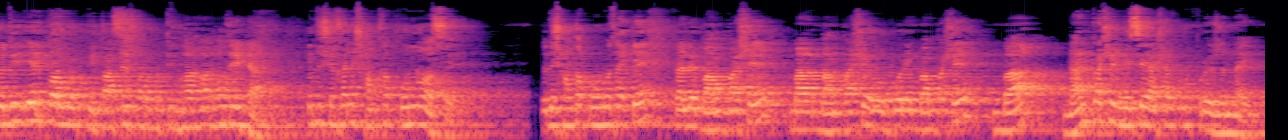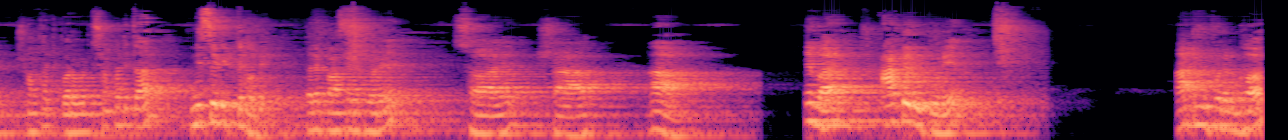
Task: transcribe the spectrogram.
যদি এর পরবর্তী, পাঁচের পরবর্তী ঘর ঘর হতো এটা। কিন্তু সেখানে সংখ্যা পূর্ণ আছে। যদি সংখ্যা পূর্ণ থাকে, তাহলে বাম পাশে বা বাম পাশে, উপরে বাম পাশে বা ডান পাশে নিচে আসার কোনো প্রয়োজন নাই। সংখ্যাটি, পরবর্তী সংখ্যাটি তার নিচে লিখতে হবে। তাহলে পাঁচের পরে ছয়, সাত, আট। এবার আটের উপরে, আটের উপরের ঘর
